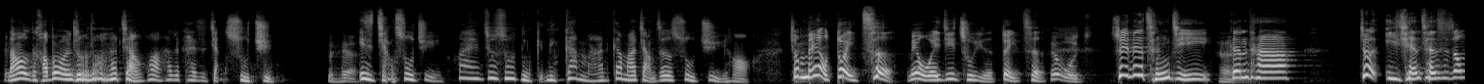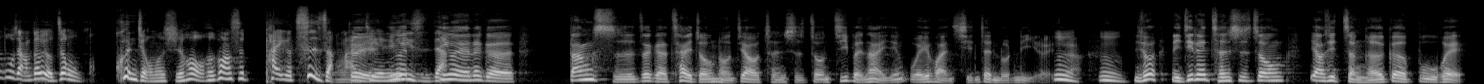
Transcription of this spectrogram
然后好不容易轮到他讲话，他就开始讲数据，一直讲数据。后来就说你你干嘛？你干嘛讲这个数据？哈，就没有对策，没有危机处理的对策。所以我所以那个层级跟他，就以前陈时中部长都有这种困窘的时候，何况是派一个次长来接？因为意思这样，因为那个当时这个蔡总统叫陈时中，基本上已经违反行政伦理了。嗯嗯，你说你今天陈时中要去整合各部会，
